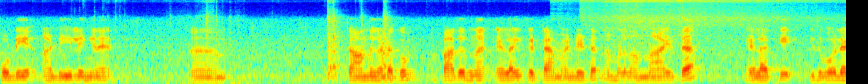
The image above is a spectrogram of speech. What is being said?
പൊടി അടിയിൽ ഇങ്ങനെ താന്നു കിടക്കും. അപ്പോൾ അതൊന്ന് ഇളകി കിട്ടാൻ വേണ്ടിയിട്ട് നമ്മൾ നന്നായിട്ട് ഇളക്കി ഇതുപോലെ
